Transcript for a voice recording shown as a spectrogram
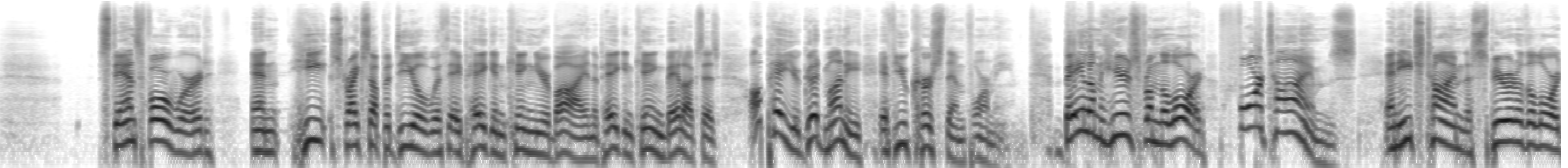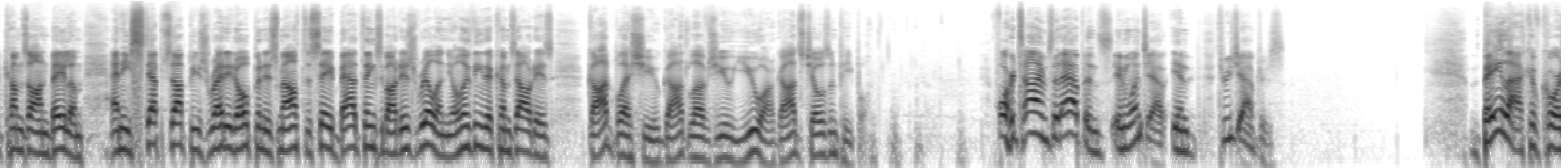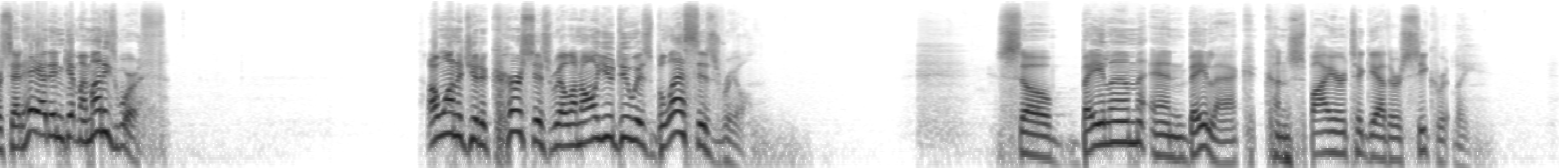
stands forward and he strikes up a deal with a pagan king nearby. And the pagan king, Balak, says, I'll pay you good money if you curse them for me. Balaam hears from the Lord four times. And each time the Spirit of the Lord comes on Balaam and he steps up, he's ready to open his mouth to say bad things about Israel. And the only thing that comes out is, God bless you, God loves you, you are God's chosen people. Four times it happens in one chap- in three chapters. Balak, of course, said, Hey, I didn't get my money's worth. I wanted you to curse Israel, and all you do is bless Israel. So Balaam and Balak conspire together secretly.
